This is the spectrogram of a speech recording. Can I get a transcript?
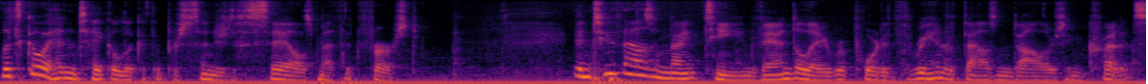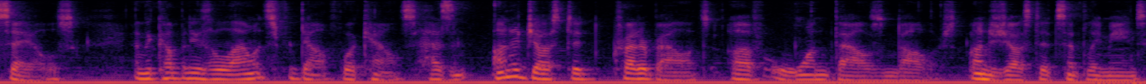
Let's go ahead and take a look at the percentage of sales method first. In 2019, Vandelay reported $300,000 in credit sales, and the company's allowance for doubtful accounts has an unadjusted credit balance of $1,000. Unadjusted simply means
